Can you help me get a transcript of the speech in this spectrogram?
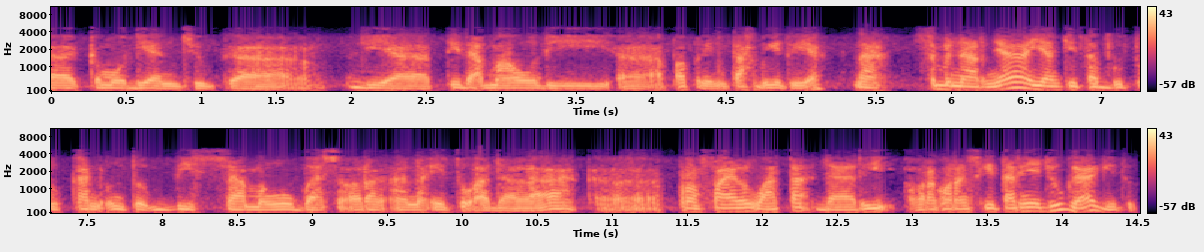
Eh, kemudian juga dia tidak mau di uh, apa perintah begitu ya. Nah, sebenarnya yang kita butuhkan untuk bisa mengubah seorang anak itu adalah uh, profil watak dari orang-orang sekitarnya juga gitu.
